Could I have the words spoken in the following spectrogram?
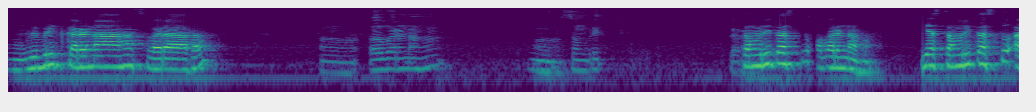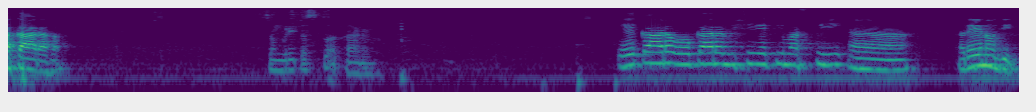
विवृत्करणाः स्वराः। अ, अवर्णः अ, संवृत् संवृतस्तु अवर्णः। यः संवृतस्तु अकारः। संवृतस्तु अकारः। एकार ओकार विषये किमस्ति रेणुजी।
